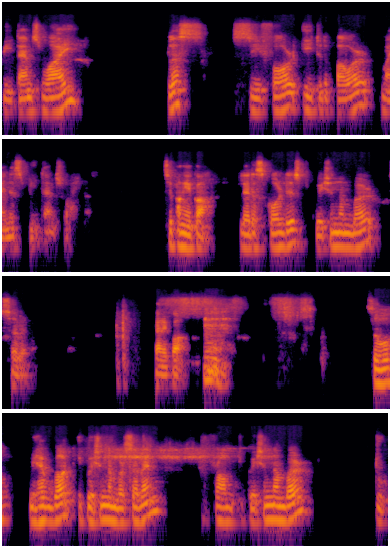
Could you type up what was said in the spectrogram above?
p times y plus c4 e to the power minus p times y. Let us call this equation number seven. So we have got equation number seven from equation number two.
